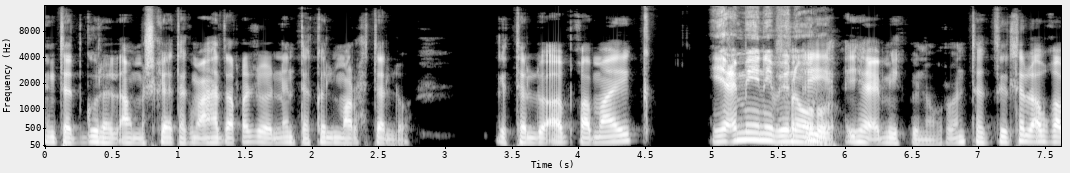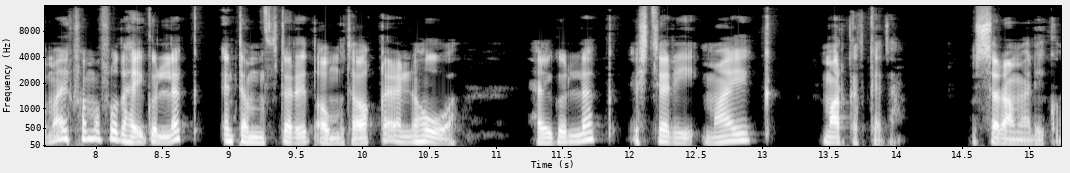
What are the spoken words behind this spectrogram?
أنت تقول الآن مشكلتك مع هذا الرجل إن أنت كل ما رحت له قلت له أبغى مايك يعميني بنوره. إيه يعميك بنور وانت قلت له أبغى مايك فالمفروض هيقول لك أنت مفترض أو متوقع إنه هو هيقول لك اشتري مايك ماركة كذا. السلام عليكم.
